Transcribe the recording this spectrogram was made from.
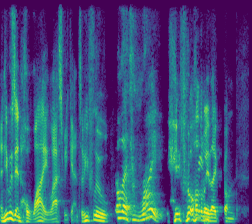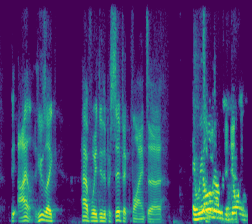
and he was in Hawaii last weekend, so he flew Oh, that's right. he flew all the way like from the island. He was like halfway through the Pacific flying to. And we So all know that going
